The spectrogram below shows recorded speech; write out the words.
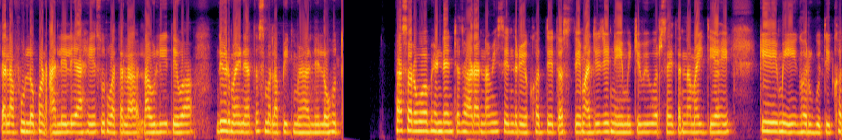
त्याला फुलं पण आलेले आहे. सुरुवातीला लावली तेव्हा दीड महिन्यातच मला पीक मिळालेलं होतं. ह्या सर्व भेंड्यांच्या झाडांना मी सेंद्रिय खत देत असते. माझे जे नेहमीचे व्ह्युअर्स आहे त्यांना माहिती आहे की मी घरगुती खत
